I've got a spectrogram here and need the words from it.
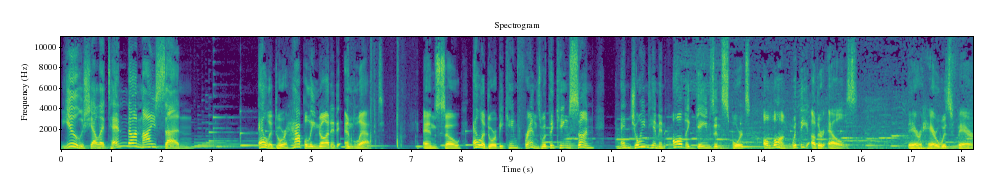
you shall attend on my son. Elidor happily nodded and left. And so Elidor became friends with the king's son and joined him in all the games and sports along with the other elves. Their hair was fair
